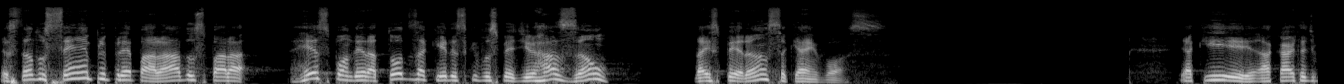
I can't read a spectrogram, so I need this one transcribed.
estando sempre preparados para responder a todos aqueles que vos pedir razão da esperança que há em vós. E aqui a carta de 1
